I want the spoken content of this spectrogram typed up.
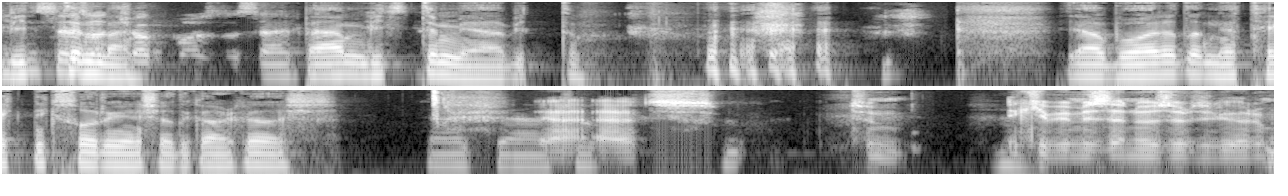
Bittim ben. çok bozdu Serkan. Ben bittim ya bittim. ya bu arada ne teknik sorun yaşadık arkadaş. Evet ya. Ya çok- evet. Tüm ekibimizden özür diliyorum.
